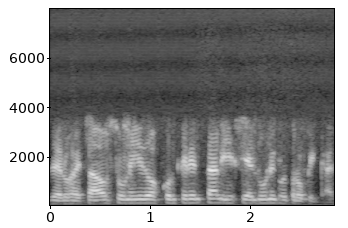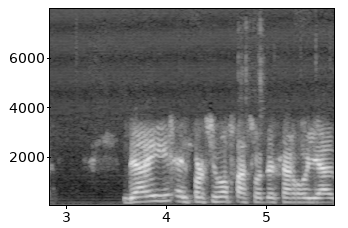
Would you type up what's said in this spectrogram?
de los Estados Unidos continentales y es el único tropical. De ahí el próximo paso es desarrollar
